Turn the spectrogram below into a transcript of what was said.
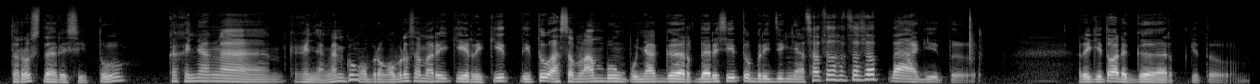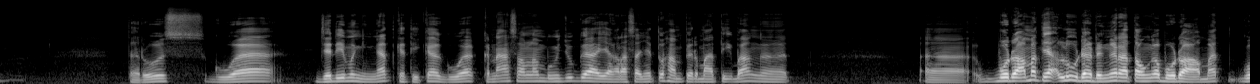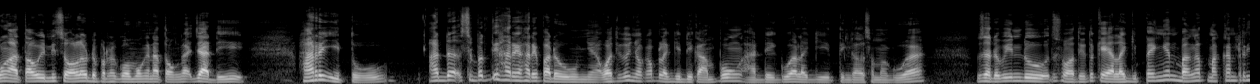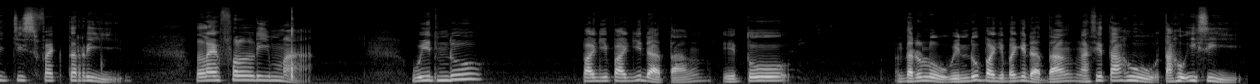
Terus dari situ kekenyangan. Kekenyangan gue ngobrol-ngobrol sama Ricky. Ricky itu asam lambung punya GERD. Dari situ bridgingnya. Sat sat sat sat nah gitu. Ricky itu ada GERD gitu. Terus gue jadi mengingat ketika gue kena asam lambung juga yang rasanya tuh hampir mati banget Uh, bodo amat ya lu udah denger atau enggak bodo amat. Gue nggak tahu ini soalnya udah pernah ngomongin atau enggak. Jadi hari itu ada seperti hari-hari pada umumnya. Waktu itu nyokap lagi di kampung adik gue lagi tinggal sama gue terus ada windu. Terus waktu itu kayak lagi pengen banget makan Ricis Factory. Level 5 windu pagi-pagi datang itu entar dulu. Windu pagi-pagi datang ngasih tahu. Tahu isi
